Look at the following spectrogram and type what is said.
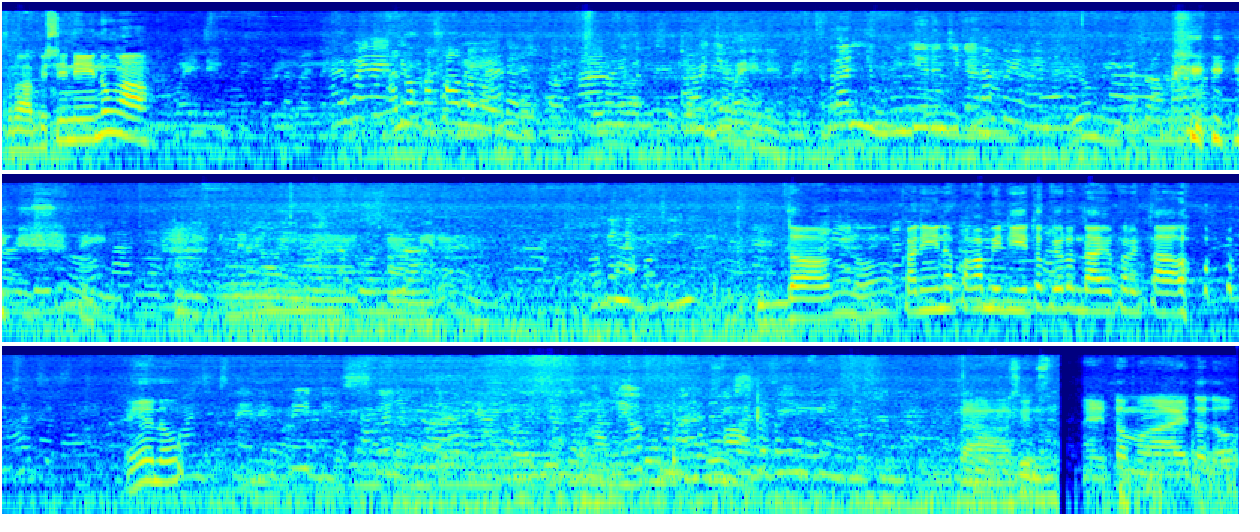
Grabe si Ninong ah. Anong kasama ng ganito? Charger. May 11. Brand new. Hindi rin chika na po yung Ayun, may kasama naman ng charger to. Tingnan mo yung mga camera. Okay na bossing. Ang dami no. Kanina pa kami dito pero ang dami pa rin tao. Ayan no. 169 freebies. I-off mo na. Pwede ba yung freebies? Grabe no. Ito mga idol oh.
